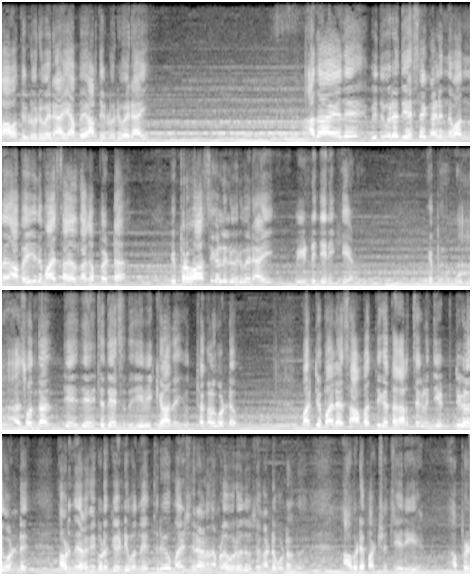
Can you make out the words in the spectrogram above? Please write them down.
പാവത്തുകൾ ഒരുവനായി അഭയാർത്ഥികൾ ഒരുവനായി. അതായത് വിദൂര ദേശങ്ങളിൽ നിന്ന് വന്ന് അഭയിതമായ സ്ഥലത്ത് അകപ്പെട്ട വിപ്രവാസികളിൽ ഒരുവനായി വീണ്ടും ജനിക്കുകയാണ്. സ്വന്തം ജനിച്ച ദേശത്ത് ജീവിക്കാതെ യുദ്ധങ്ങൾ കൊണ്ടും മറ്റു പല സാമ്പത്തിക തകർച്ചകളും ജെട്ടുകൾ കൊണ്ട് അവിടുന്ന് ഇറങ്ങിക്കൊടുക്കേണ്ടി വന്ന. എത്രയോ മനുഷ്യരാണ് നമ്മളെ ഓരോ ദിവസവും കണ്ടുമുട്ടുന്നത്. അവിടെ പക്ഷം ചേരുകയാണ്. അപ്പോൾ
